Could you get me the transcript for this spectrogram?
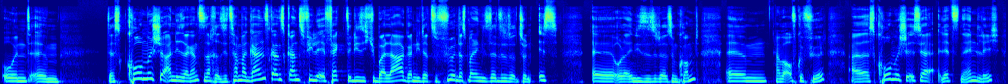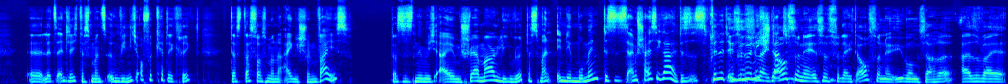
Und ähm, das Komische an dieser ganzen Sache ist, jetzt haben wir ganz, ganz, ganz viele Effekte, die sich überlagern, die dazu führen, dass man in dieser Situation ist äh, oder in diese Situation kommt. Ähm, haben wir aufgeführt. Aber das Komische ist ja letztendlich, äh, letztendlich, dass man es irgendwie nicht auf die Kette kriegt, dass das, was man eigentlich schon weiß, dass es nämlich einem schwer im Magen liegen wird, dass man in dem Moment, das ist einem scheißegal. Das ist, findet im Ist Gehirn nicht vielleicht statt. auch so eine, ist es vielleicht auch so eine Übungssache? Also, weil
